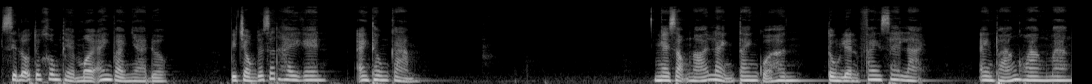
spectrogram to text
Xin lỗi tôi không thể mời anh vào nhà được. Vì chồng tôi rất hay ghen, Anh thông cảm. Nghe giọng nói lạnh tanh của Hân, Tùng liền phanh xe lại. Anh thoáng hoang mang,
